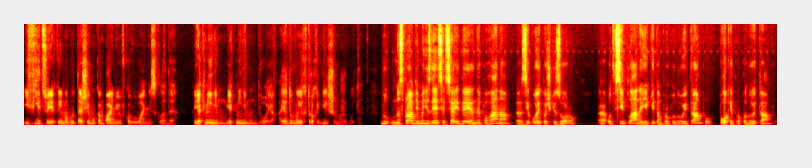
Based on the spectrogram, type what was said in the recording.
і Фіцо, який, мабуть, теж йому кампанію в кавуванні складе. Ну, як мінімум, як мінімум, двоє. А я думаю, їх трохи більше може бути. Ну насправді мені здається, ця ідея непогана. Е, З якої точки зору? Е, От всі плани, які там пропонують Трампу, поки пропонують Трампу,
